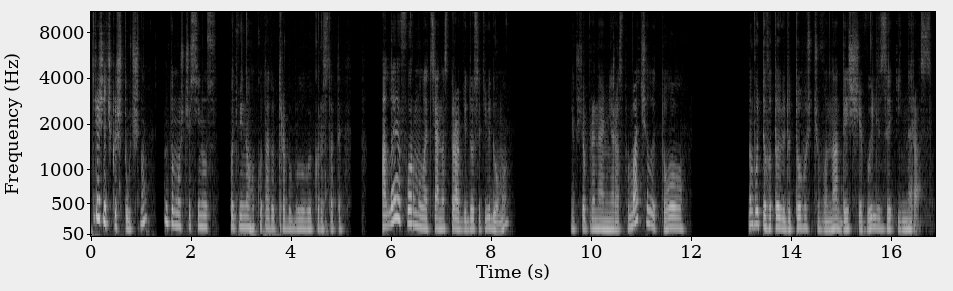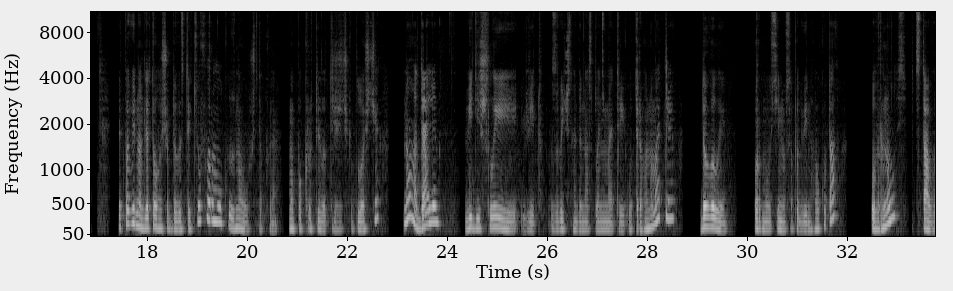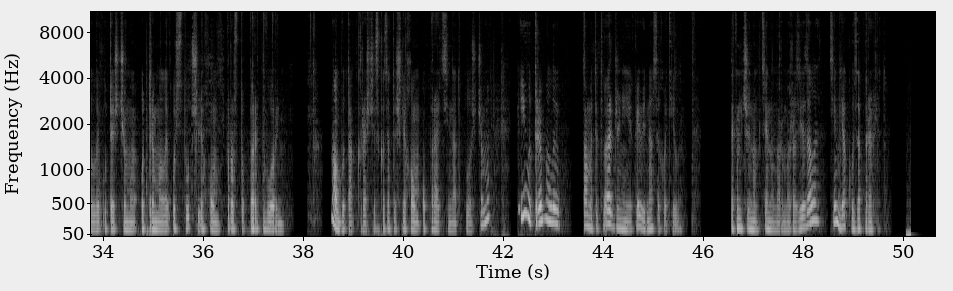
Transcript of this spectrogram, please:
Трішечки штучно, ну, тому що синус подвійного кута тут треба було використати. Але формула ця насправді досить відома. Якщо принаймні раз побачили, то ну, будьте готові до того, що вона десь ще вилізе і не раз. Відповідно, для того, щоб довести цю формулку, знову ж таки, ми покрутили трішечки площі. Ну а далі відійшли від звичної до нас планіметрії у тригонометрію, довели формулу синуса подвійного кута, повернулись, підставили у те, що ми отримали ось тут шляхом просто перетворень, ну або так краще сказати, шляхом операції над площами, і отримали саме те твердження, яке від нас і хотіли. Таким чином, цей номер ми розв'язали. Всім дякую за перегляд.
